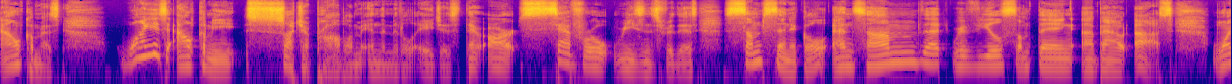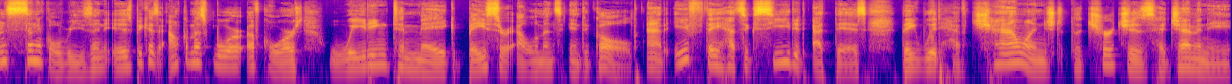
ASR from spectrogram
alchemist. Why is alchemy such a problem in the Middle Ages? There are several reasons for this, some cynical and some that reveal something about us. One cynical reason is because alchemists were, of course, waiting to make baser elements into gold. And if they had succeeded at this, they would have challenged the church's hegemony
